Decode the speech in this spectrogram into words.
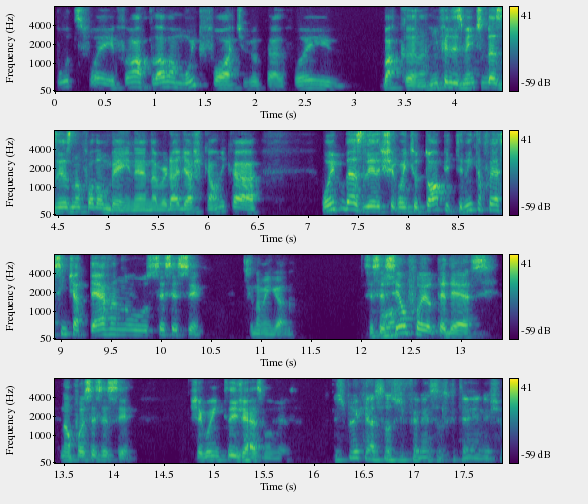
putz, foi, foi uma prova muito forte, viu, cara, foi bacana. Infelizmente, os brasileiros não foram bem, né, na verdade, acho que a única, o único brasileiro que chegou entre o top 30 foi a Cintia Terra no CCC, se não me engano. CCC oh. ou foi o TDS? Não, foi o CCC. Chegou em trigésimo mesmo. Explique essas diferenças que tem aí, Nish,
